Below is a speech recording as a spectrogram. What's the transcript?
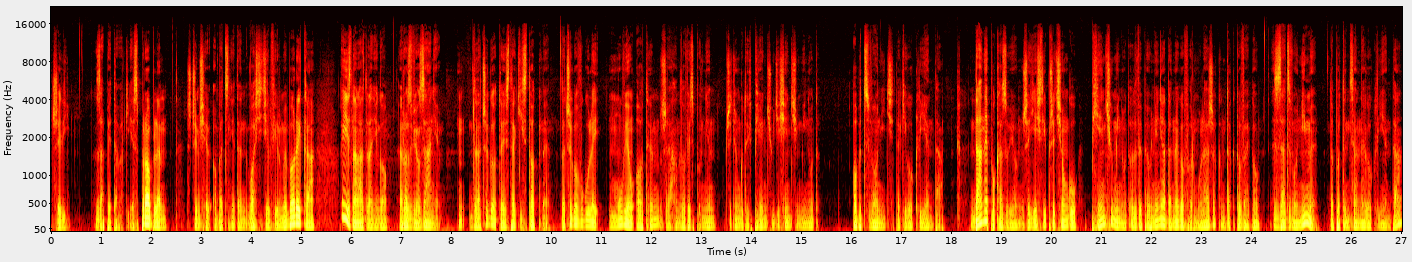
czyli zapytał, jaki jest problem, z czym się obecnie ten właściciel firmy boryka i znalazł dla niego rozwiązanie. Dlaczego to jest tak istotne? Dlaczego w ogóle mówię o tym, że handlowiec powinien w przeciągu tych 5-10 minut obdzwonić takiego klienta? Dane pokazują, że jeśli w przeciągu 5 minut od wypełnienia danego formularza kontaktowego zadzwonimy do potencjalnego klienta,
